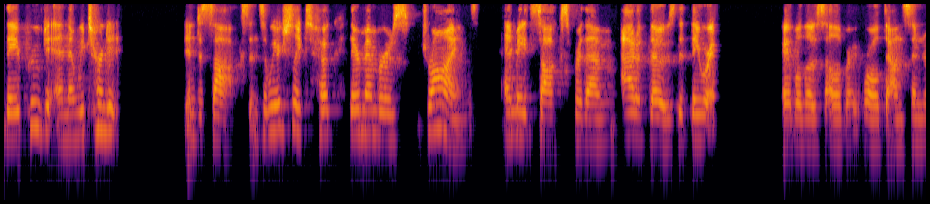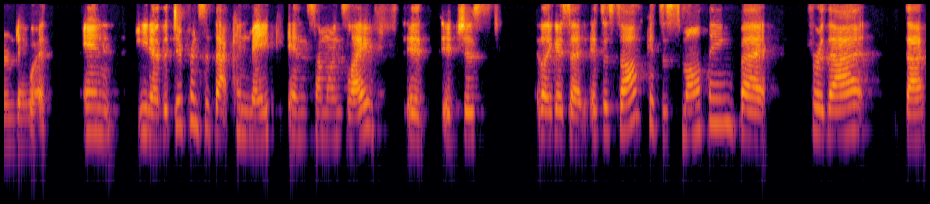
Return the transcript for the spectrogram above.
They approved it, and then we turned it into socks. And so we actually took their members' drawings and made socks for them out of those that they were able to celebrate World Down Syndrome Day with. And you know the difference that that can make in someone's life, it it just like I said, it's a sock, it's a small thing, but for that that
